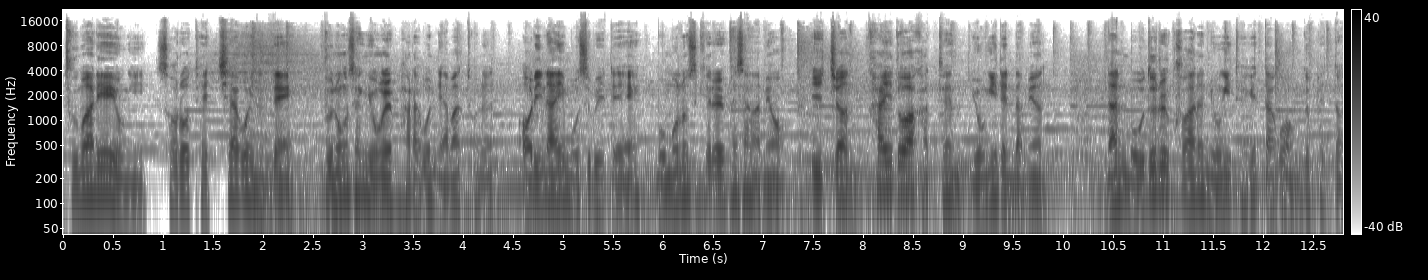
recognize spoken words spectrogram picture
두 마리의 용이 서로 대치하고 있는데 분홍색 용을 바라본 야마토는 어린아이 모습일 때의 모모노스케를 회상하며 일전 카이도와 같은 용이 된다면 난 모두를 구하는 용이 되겠다고 언급했던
